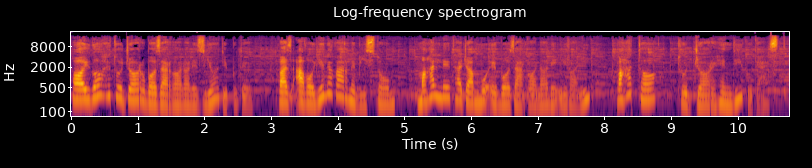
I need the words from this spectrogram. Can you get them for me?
پایگاه تجار و بازرگانان زیادی بوده و از اوایل قرن بیستم محل تجمع بازرگانان ایرانی و حتی تجار هندی بوده است.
